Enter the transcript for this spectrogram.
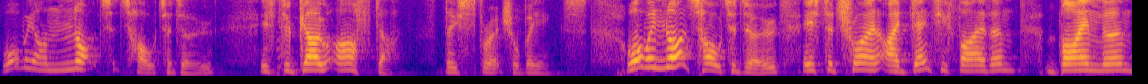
what we are not told to do is to go after these spiritual beings. What we're not told to do is to try and identify them, bind them,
